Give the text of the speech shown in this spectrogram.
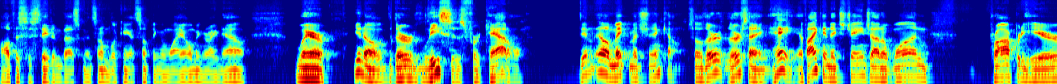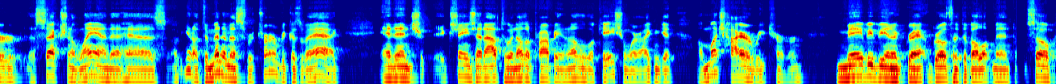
Office of State Investments. I'm looking at something in Wyoming right now, where you know their leases for cattle didn't they don't make much income. So they're they're saying, hey, if I can exchange out of one property here, a section of land that has you know de minimis return because of ag, and then ch- exchange that out to another property in another location where I can get a much higher return, maybe be in a gra- growth and development. So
